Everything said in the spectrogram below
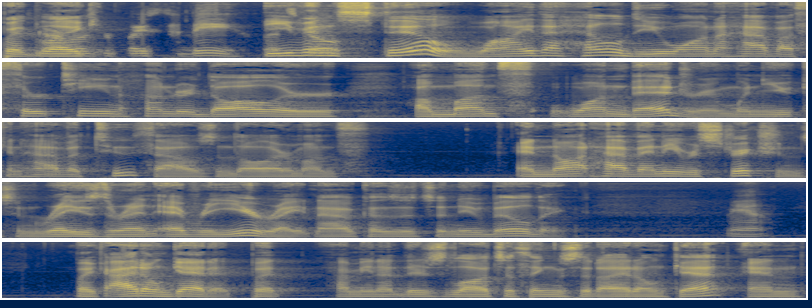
but Scarborough's like the place to be. Let's even go. still, why the hell do you want to have a thirteen hundred dollar a month one bedroom when you can have a two thousand dollar a month and not have any restrictions and raise the rent every year right now because it's a new building? yeah. Like I don't get it, but I mean, there's lots of things that I don't get, and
